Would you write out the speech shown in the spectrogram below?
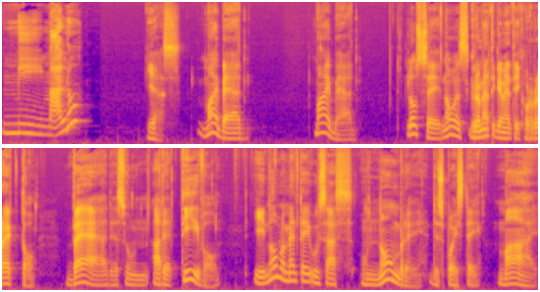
Mi malo? Yes, my bad. My bad. Lo sé, no es gramáticamente correcto. Bad es un adjetivo y normalmente usas un nombre después de my.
